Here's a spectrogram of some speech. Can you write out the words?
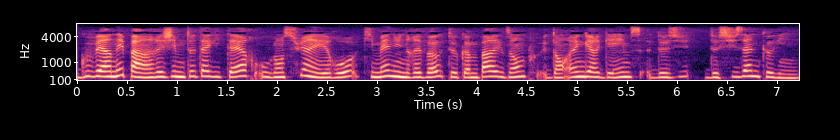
gouverné par un régime totalitaire où l'on suit un héros qui mène une révolte comme par exemple dans Hunger Games de, de Suzanne Collins.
